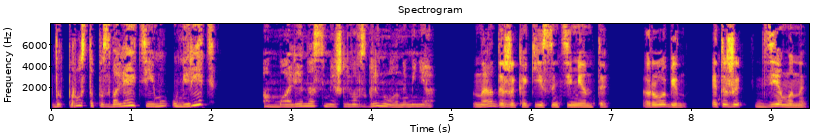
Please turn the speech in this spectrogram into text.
вы просто позволяете ему умереть? Амалия насмешливо взглянула на меня. Надо же, какие сантименты. Робин, это же демоны.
